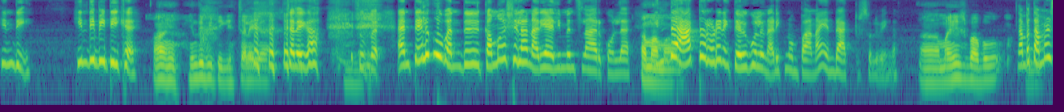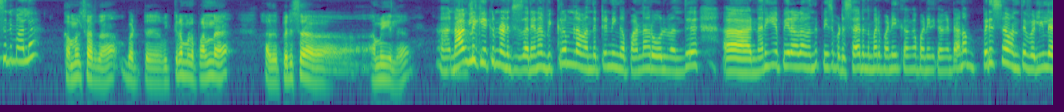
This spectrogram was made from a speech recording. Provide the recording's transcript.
हिंदी ஹிந்தி பி டீக் ஹிந்தி பி டீக் சலேகா சலேகா சூப்பர் அண்ட் தெலுங்கு வந்து கமர்ஷியலா நிறைய எலிமெண்ட்ஸ்லாம் இருக்கும்ல. இந்த ஆக்டரோட எனக்கு தெலுங்குல நடிக்கணும்பானா எந்த ஆக்டர் சொல்லுவீங்க? மகேஷ் பாபு. நம்ம தமிழ் சினிமால? கமல் சார் தான் பட் விக்ரம்ல பண்ண அது பெருசா அமையலை. நாங்களே கேட்கணும்னு நினச்சோம் சார். ஏன்னா விக்ரம்ல வந்துட்டு நீங்கள் பண்ண ரோல் வந்து நிறைய பேரால வந்து பேசப்பட்டு சார் இந்த மாதிரி பண்ணியிருக்காங்க பண்ணியிருக்காங்கன்ட்டு. ஆனால் பெருசாக வந்து வெளியில்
